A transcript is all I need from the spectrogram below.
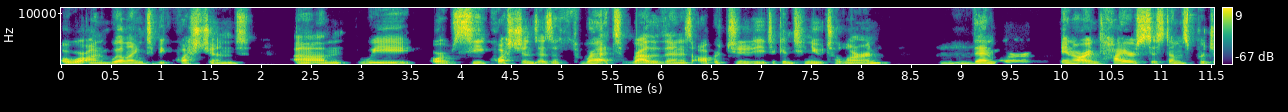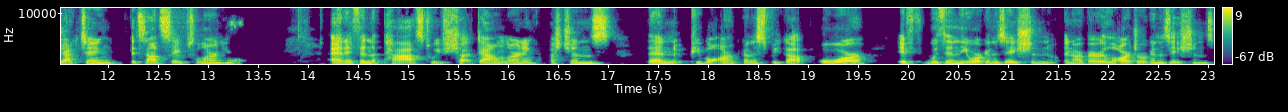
or we're unwilling to be questioned, um, we or see questions as a threat rather than as opportunity to continue to learn, mm-hmm. then we're in our entire systems projecting it's not safe to learn here. And if in the past we've shut down learning questions, then people aren't going to speak up. Or if within the organization, in our very large organizations,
